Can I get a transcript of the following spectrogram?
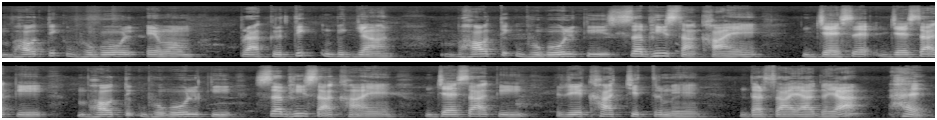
भौतिक भूगोल एवं प्राकृतिक विज्ञान। भौतिक भूगोल की सभी शाखाएँ जैसे, जैसा कि भौतिक भूगोल की सभी शाखाएँ जैसा कि रेखा चित्र में दर्शाया गया है।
